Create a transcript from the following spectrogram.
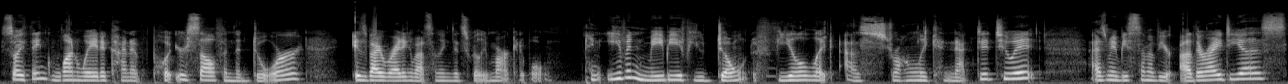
So I think one way to kind of put yourself in the door is by writing about something that's really marketable. And even maybe if you don't feel like as strongly connected to it as maybe some of your other ideas,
